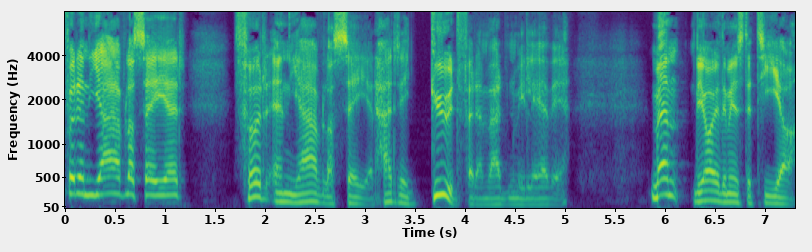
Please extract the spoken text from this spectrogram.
for en jævla seier! For en jævla seier. Herregud, for en verden vi lever i. Men vi har i det minste tida.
